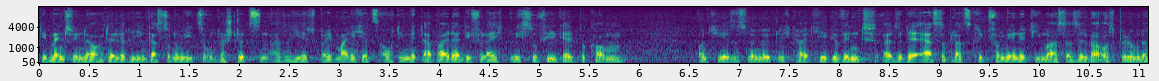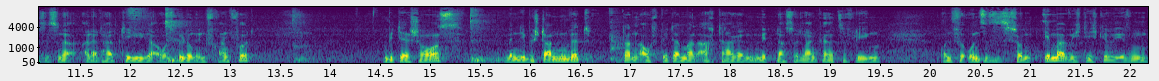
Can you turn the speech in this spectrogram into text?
die Menschen in der Hotellerie und Gastronomie zu unterstützen. Also hier meine ich jetzt auch die Mitarbeiter, die vielleicht nicht so viel Geld bekommen. Und hier ist es eine Möglichkeit, hier gewinnt, also der erste Platz kriegt von mir eine Teammaster Silberausbildung. Das ist eine anderthalbtägige Ausbildung in Frankfurt. Mit der Chance, wenn die bestanden wird, dann auch später mal acht Tage mit nach Sri Lanka zu fliegen. Und für uns ist es schon immer wichtig gewesen,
